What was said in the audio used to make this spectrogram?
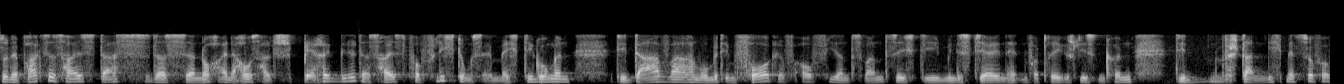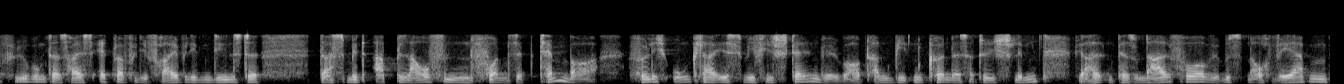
So in der Praxis heißt das, dass ja noch eine Haushaltssperre gilt, das heißt Verpflichtungsermächtigungen, die da waren, womit im Vorgriff auf 24 die Ministerien hätten Verträge schließen können, die standen nicht mehr zur Verfügung. Das heißt etwa für die Freiwilligendienste, dass mit Ablaufen von September völlig unklar ist, wie viele Stellen wir überhaupt anbieten können. Das ist natürlich schlimm. Wir halten Personal vor, wir müssten auch werben,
